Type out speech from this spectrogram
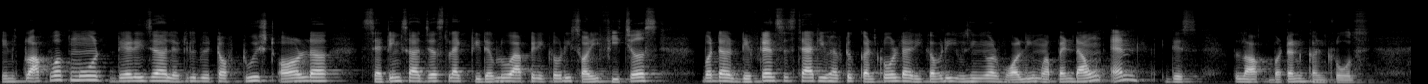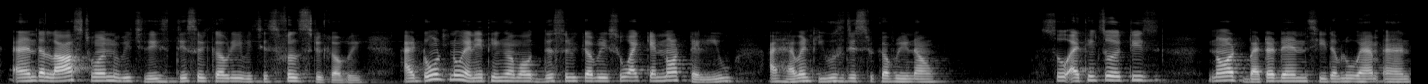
In ClockworkMod there is a little bit of twist. All the settings are just like TWRP recovery. Sorry features but the difference is that you have to control the recovery using your volume up and down and this lock button controls. And the last one which is this recovery which is Philz recovery. I don't know anything about this recovery so i cannot tell you. I haven't used this recovery now. So i think so it is not better than cwm and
